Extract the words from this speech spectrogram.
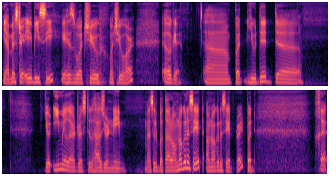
yeah, Mr. ABC is what you what you are. Okay, uh, but you did. Uh, your email address still has your name. I said, "Bataro." I'm not gonna say it. I'm not gonna say it, right? But, khair.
